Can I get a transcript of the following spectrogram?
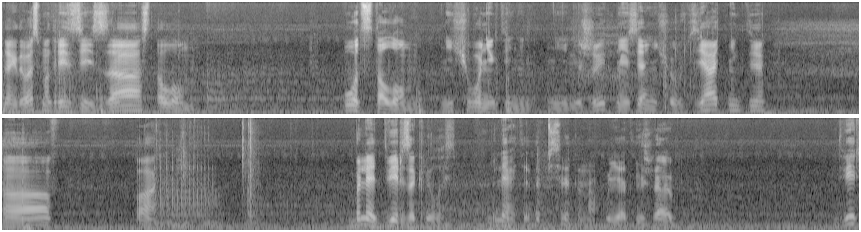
Так, давай смотреть здесь. За столом под столом. Ничего нигде не, не лежит, нельзя ничего взять нигде. А. Блять, дверь закрылась. Блять, это все это нахуй, я отъезжаю. Дверь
